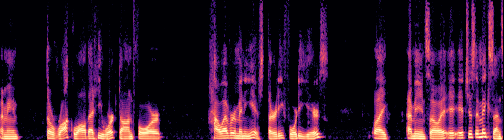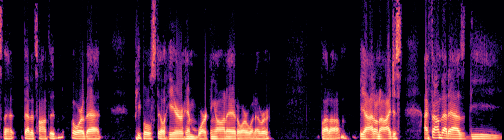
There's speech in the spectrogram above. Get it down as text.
i mean the rock wall that he worked on for however many years 30 40 years? Like i mean so it, it just it makes sense that that it's haunted or that people still hear him working on it or whatever. But um yeah i don't know. I just i found that as the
